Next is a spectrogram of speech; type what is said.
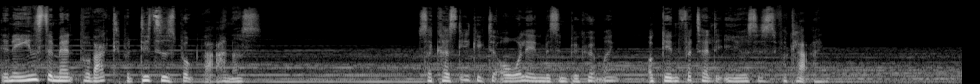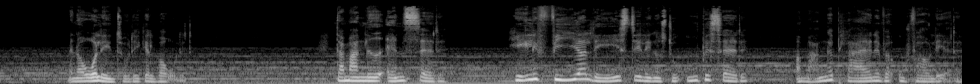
Den eneste mand på vagt på det tidspunkt var Anders. Så Christel gik til overlægen med sin bekymring og genfortalte Iris' forklaring. Men overlægen tog det ikke alvorligt. Der manglede ansatte. Hele fire lægestillinger stod ubesatte, og mange af plejerne var ufaglærte.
